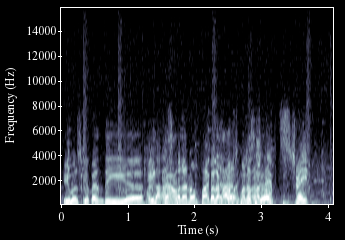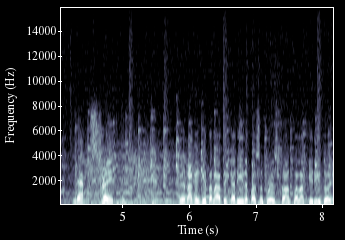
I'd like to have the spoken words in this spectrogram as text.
He was given the uh, eight lakas count. pala nun, partner. Malakas, no? Malakas left straight. Left straight. Yan nakikita natin kanina pa sa first round pa lang kinito eh.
